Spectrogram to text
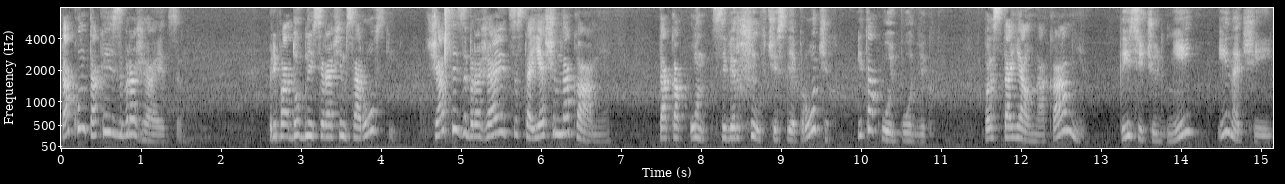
так он так и изображается. Преподобный Серафим Саровский часто изображается стоящим на камне, так как он совершил в числе прочих и такой подвиг. Простоял на камне тысячу дней и ночей.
